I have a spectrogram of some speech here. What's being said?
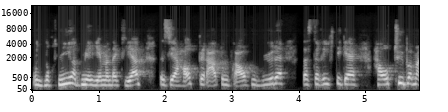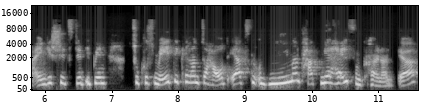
und noch nie hat mir jemand erklärt, dass ich eine Hautberatung brauchen würde, dass der richtige Hauttyp einmal eingeschützt wird. Ich bin zu Kosmetikern, zu Hautärzten und niemand hat mir helfen können. Ja?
